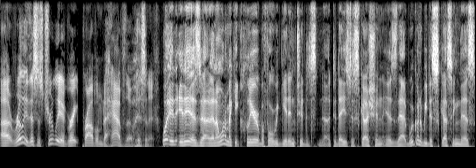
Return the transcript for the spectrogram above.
Uh, really, this is truly a great problem to have, though, isn't it? Well, it, it is, uh, and I want to make it clear before we get into this, uh, today's discussion is that we're going to be discussing this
